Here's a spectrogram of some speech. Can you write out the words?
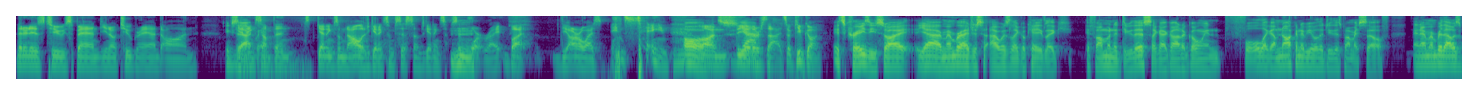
than it is to spend, you know, two grand on getting exactly. something, getting some knowledge, getting some systems, getting some mm. support, right? But the ROI is insane Oh, on the Yeah. other side. So keep going. It's crazy. So I yeah, I remember I just I was like, okay, like if I'm gonna do this, like I gotta go in full. Like I'm not gonna be able to do this by myself. And I remember that was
